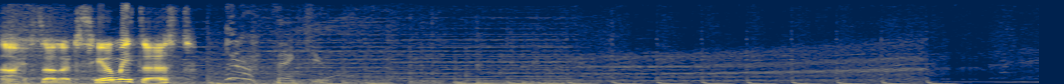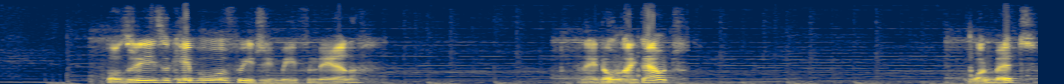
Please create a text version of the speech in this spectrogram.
Alright, so let's heal me first. Thank you. Both of these are capable of reaching me from there. And I don't like that. One bit.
